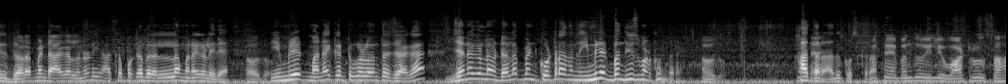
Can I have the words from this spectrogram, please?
ಇದು ಡೆವಲಪ್ಮೆಂಟ್ ಆಗಲ್ಲ. ನೋಡಿ ಅಕ್ಕಪಕ್ಕದಲ್ಲೆಲ್ಲ ಮನೆಗಳಿದೆ. ಇಮಿಡಿಯೇಟ್ ಮನೆ ಕಟ್ಟಿಕೊಳ್ಳುವಂಥ ಜಾಗ ಜನಗಳು ನಾವು ಡೆವಲಪ್ಮೆಂಟ್ ಕೊಟ್ಟರೆ ಅದನ್ನು ಇಮಿಡಿಯೇಟ್ ಬಂದು ಯೂಸ್ ಮಾಡ್ಕೊತಾರೆ. ಹೌದು. ಆ ಥರ ಅದಕ್ಕೋಸ್ಕರ. ಮತ್ತೆ ಬಂದು ಇಲ್ಲಿ ವಾಟ್ರು ಸಹ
